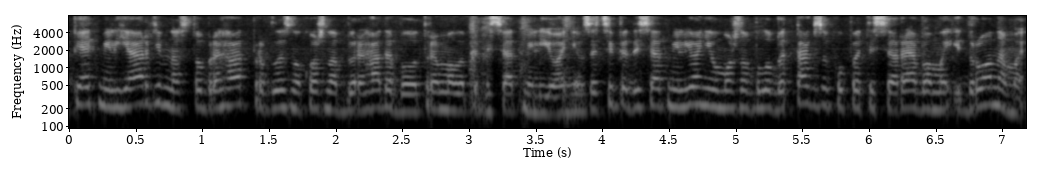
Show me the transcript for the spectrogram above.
5 мільярдів на 100 бригад, приблизно кожна бригада би отримала 50 мільйонів. За ці 50 мільйонів можна було би так закупитися ребами і дронами,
